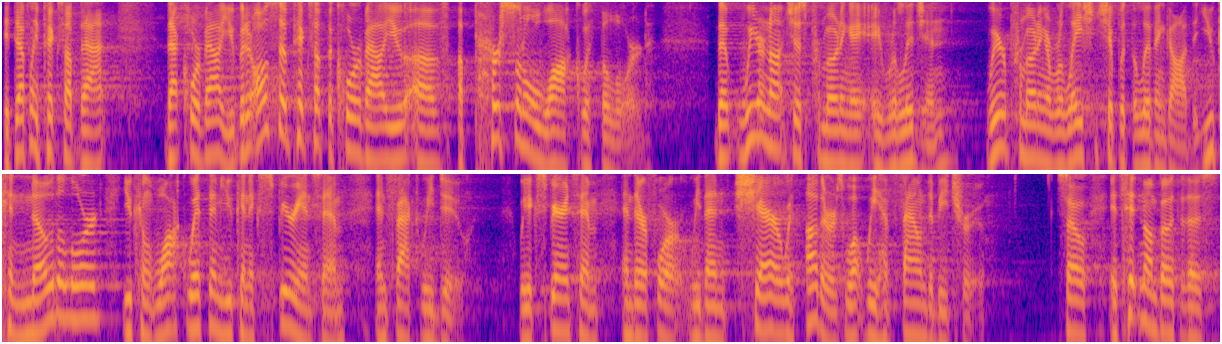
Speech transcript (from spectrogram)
It definitely picks up that, that core value, but it also picks up the core value of a personal walk with the Lord. That we are not just promoting a, a religion, we're promoting a relationship with the living God, that you can know the Lord, you can walk with Him, you can experience Him. In fact, we do. We experience Him, and therefore we then share with others what we have found to be true. So it's hitting on both of those,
